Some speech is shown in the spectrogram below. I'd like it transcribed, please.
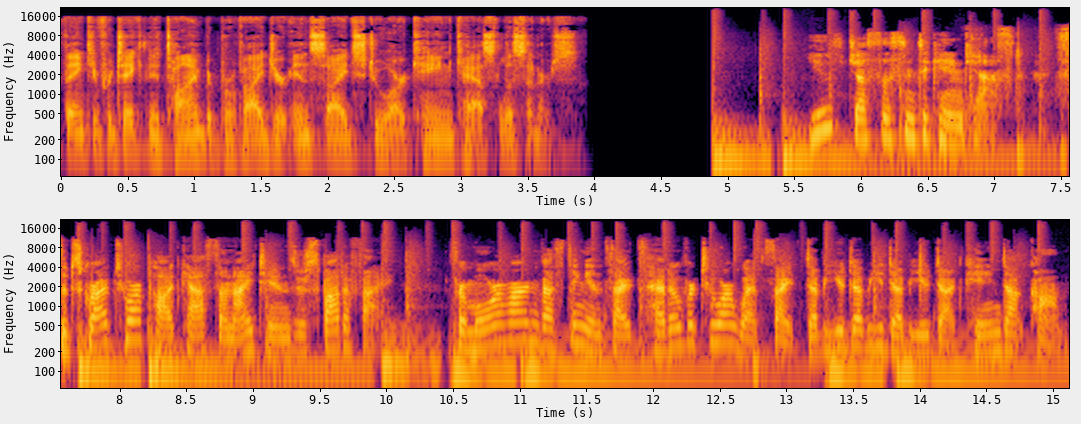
thank you for taking the time to provide your insights to our KayneCast listeners. You've just listened to KayneCast. Subscribe to our podcast on iTunes or Spotify. For more of our investing insights, head over to our website, www.kayne.com.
